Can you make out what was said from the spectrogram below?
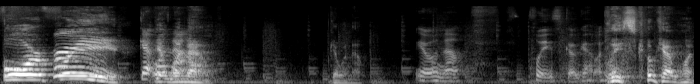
For free! Get, one, now. Get one now. Get one now. Please go get one. Please go get one.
